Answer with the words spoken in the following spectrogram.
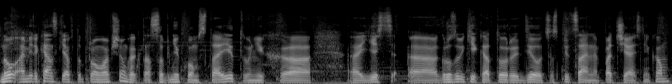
Ну, американский автопром вообще как-то особняком стоит. У них а, а, есть а, грузовики, которые делаются специально под частником.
